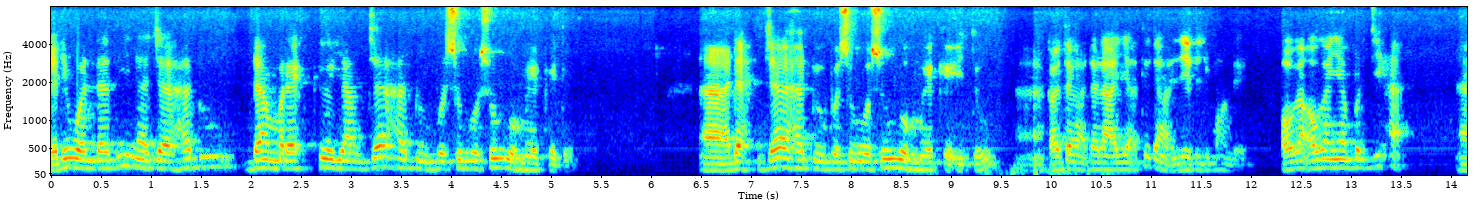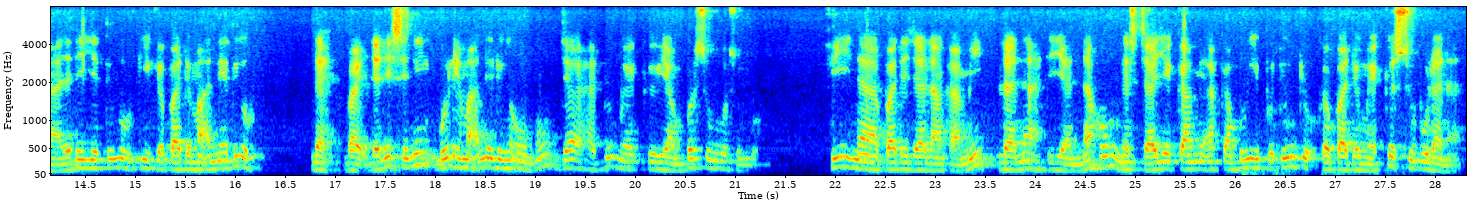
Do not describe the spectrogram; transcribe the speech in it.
Jadi walladzina jahadu dan mereka yang jahadu bersungguh-sungguh mereka itu. Ha, dah jahadu bersungguh-sungguh mereka itu. Ha, kalau tengok dalam ayat tu tengok dia terjemah dia. Orang-orang yang berjihad. Ha, jadi dia terus pergi kepada makna tu. Dah, baik. Jadi sini boleh makna dengan umum jahadu mereka yang bersungguh-sungguh. Fina pada jalan kami lanah diyannahum nescaya kami akan beri petunjuk kepada mereka subulana.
